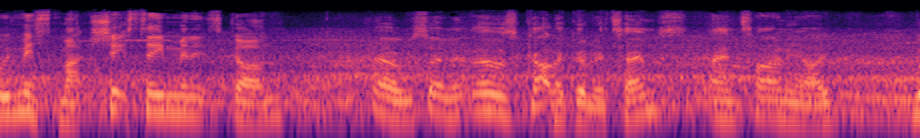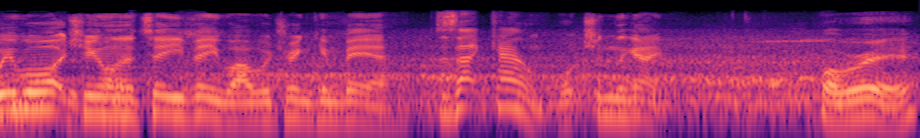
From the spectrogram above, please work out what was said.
We missed much. 16 minutes gone. Yeah, we certainly, there was a couple of good attempts. Antonio. We were watching on the TV while we're drinking beer. Does that count, watching the game? Well, we're here.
